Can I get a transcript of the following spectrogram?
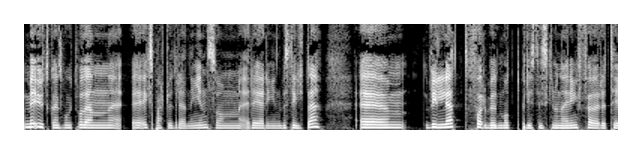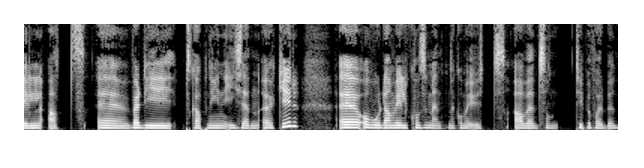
med utgangspunkt på den eh, ekspertutredningen som regjeringen bestilte, eh, vil et forbud mot prisdiskriminering føre til at verdiskapningen i kjeden øker? og hvordan vil konsumentene komme ut av en sånn type forbud?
